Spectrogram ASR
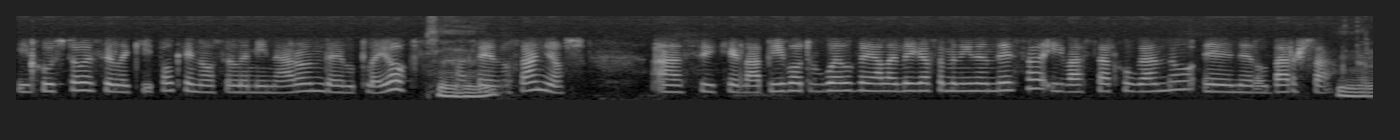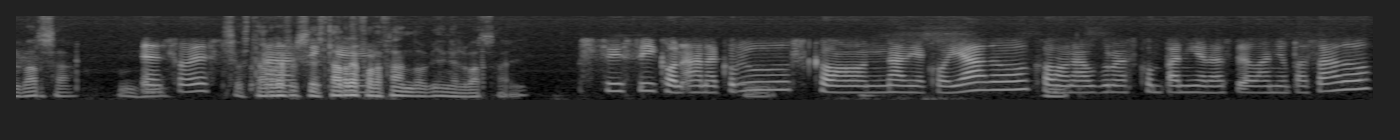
y justo es el equipo que nos eliminaron del playoff Sí. hace dos años. Así que la pivot vuelve a la Liga Femenina Endesa y va a estar jugando en el Barça. En el Barça. Eso es. Se está, ref- Así se está que- reforzando bien el Barça ahí. Sí, sí, con Ana Cruz, con Nadia Collado, con algunas compañeras del año pasado.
